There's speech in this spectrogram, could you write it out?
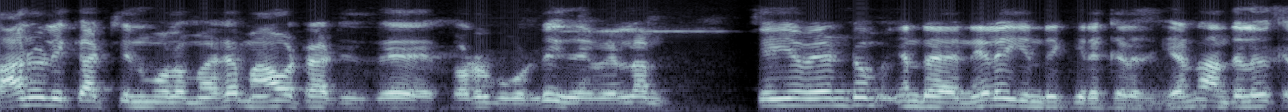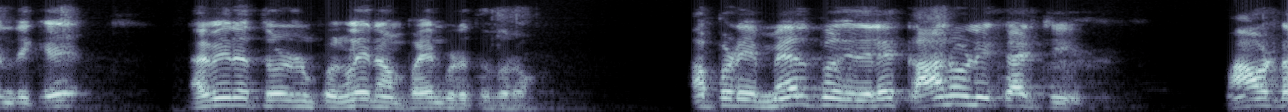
காணொலி காட்சியின் மூலமாக மாவட்ட ஆட்சியருக்கு தொடர்பு கொண்டு இதை எல்லாம் செய்ய வேண்டும் என்ற நிலை இன்றைக்கு இருக்கிறது. ஏன்னா அந்த அளவுக்கு இன்றைக்கு நவீன தொழில்நுட்பங்களை நாம் பயன்படுத்துகிறோம். அப்படி மேல் பகுதியிலே காணொலி காட்சி மாவட்ட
